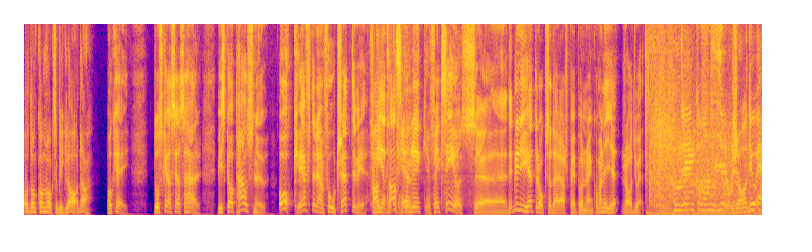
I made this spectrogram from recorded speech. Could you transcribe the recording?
och de kommer också bli glada. Okej, då ska jag säga så här. Vi ska ha paus nu. Och efter den fortsätter vi Fantastiskt. med Henrik Fexeus. Eh, Det blir nyheter också. Det här är Aschberg på 101,9, Radio 1. 101,9 Radio 1.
